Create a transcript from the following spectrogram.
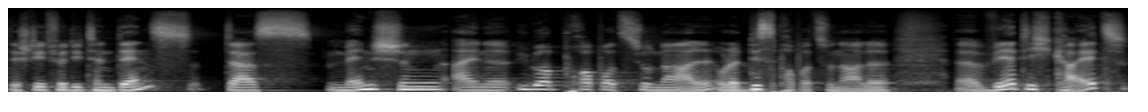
der steht für die Tendenz, dass Menschen eine überproportional oder disproportionale äh, Wertigkeit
